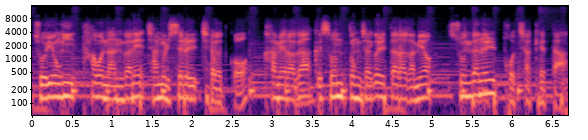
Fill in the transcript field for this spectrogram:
조용히 타워 난간에 자물쇠를 채웠고 카메라가 그 손동작을 따라가며 순간을 포착했다.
